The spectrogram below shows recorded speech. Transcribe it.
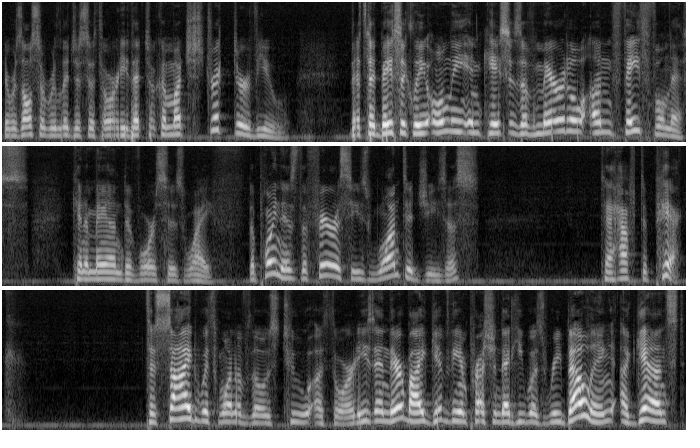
There was also religious authority that took a much stricter view that said basically only in cases of marital unfaithfulness can a man divorce his wife. The point is, the Pharisees wanted Jesus to have to pick, to side with one of those two authorities, and thereby give the impression that he was rebelling against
